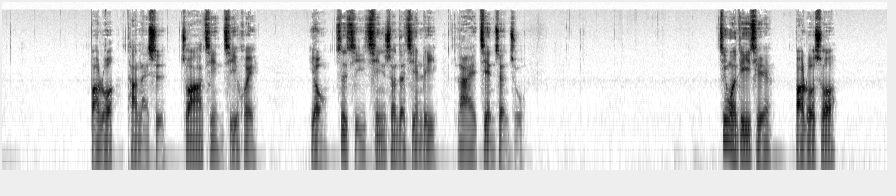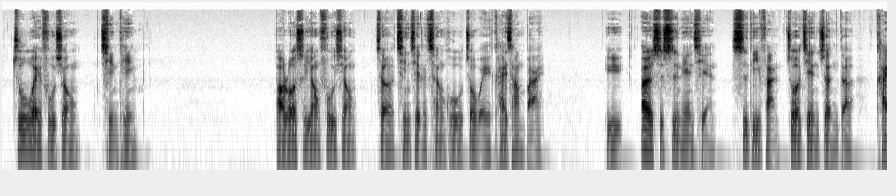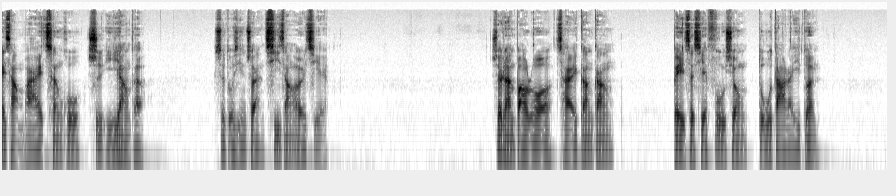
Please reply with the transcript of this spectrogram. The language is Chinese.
保罗他乃是抓紧机会，用自己亲身的经历来见证主。经文第一节，保罗说：“诸位父兄，请听。”保罗使用父兄。这亲切的称呼作为开场白，与二十四年前斯提凡做见证的开场白称呼是一样的。使徒行传七章二节。虽然保罗才刚刚被这些父兄毒打了一顿，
